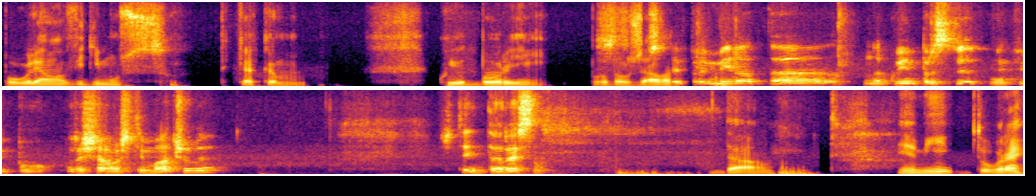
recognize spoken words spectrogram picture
по-голяма видимост така към кои отбори продължават. Ще преминат, да, на кои им предстоят някакви по-решаващи матчове. Ще е интересно. Да. Еми, добре.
